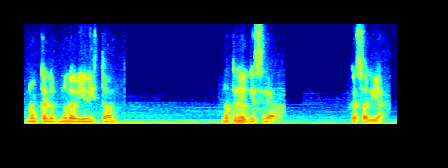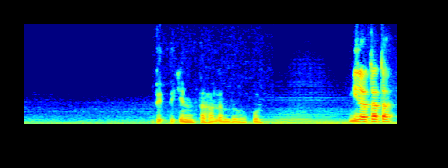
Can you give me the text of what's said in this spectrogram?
Nunca lo, no lo había visto antes. No creo que sea casualidad. ¿De, de quién estás hablando, Paul? Mira, trata,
